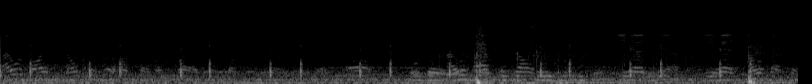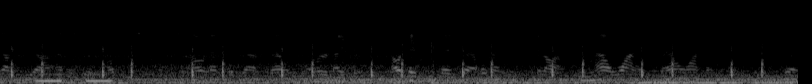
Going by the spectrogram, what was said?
I was bought it, I was gonna get a left hand, I'm glad. Uh, I was bought it because he had, yeah, he had, I would have to take out the, uh, I think it was up system, so I would have to take that, cause I was, or nitrous, I would take, take that whole nitrous kit off, I don't want it, cause I don't want that shit. But,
